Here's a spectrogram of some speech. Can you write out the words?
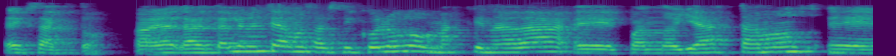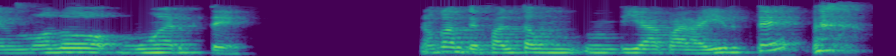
Exacto. Lamentablemente vamos al psicólogo más que nada eh, cuando ya estamos en modo muerte. ¿No? Cuando te falta un, un día para irte,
